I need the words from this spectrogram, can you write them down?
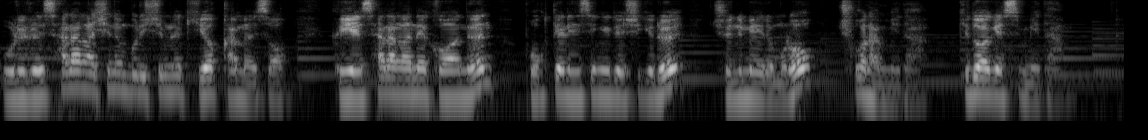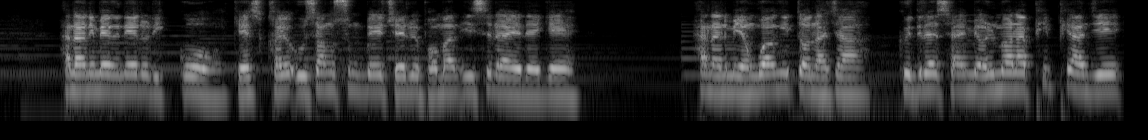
우리를 사랑하시는 분이심을 기억하면서 그의 사랑 안에 거하는 복된 인생이 되시기를 주님의 이름으로 축원합니다. 기도하겠습니다. 하나님의 은혜를 잊고 계속하여 우상숭배의 죄를 범한 이스라엘에게 하나님의 영광이 떠나자 그들의 삶이 얼마나 피폐한지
